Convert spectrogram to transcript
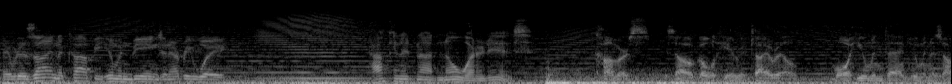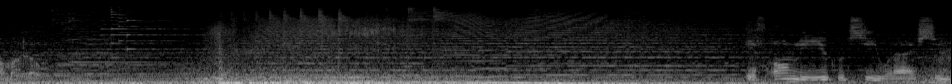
They were designed to copy human beings in every way. How can it not know what it is? Commerce is our goal here at Tyrell. More human than human is our motto. If only you could see what I've seen.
